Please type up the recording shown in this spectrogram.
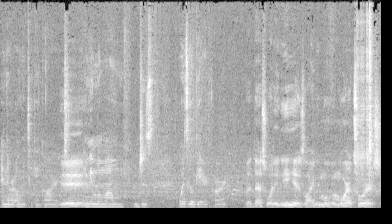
and they were only taking cards. Yeah. And me and my mom just went to go get her card. But that's what it is. Like we moving more towards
